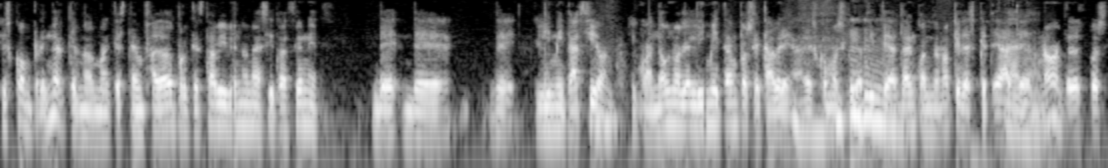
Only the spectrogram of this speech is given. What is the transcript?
es, comprender que es normal que esté enfadado porque está viviendo una situación de, de, de, limitación. Y cuando a uno le limitan, pues se cabrea. Es como si a ti te atan cuando no quieres que te aten, ¿no? Entonces, pues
